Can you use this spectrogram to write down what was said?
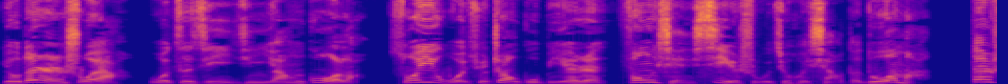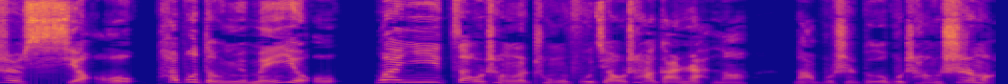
有的人说呀，我自己已经阳过了，所以我去照顾别人，风险系数就会小得多嘛。但是小它不等于没有，万一造成了重复交叉感染呢？那不是得不偿失吗？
